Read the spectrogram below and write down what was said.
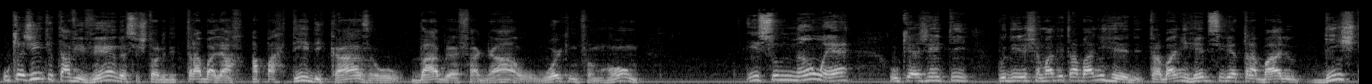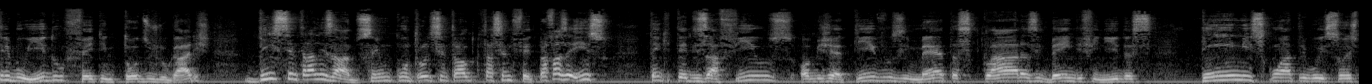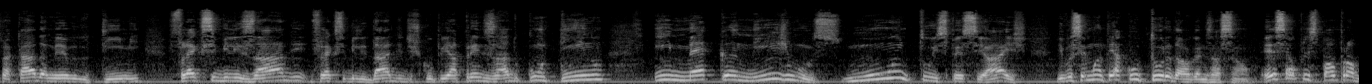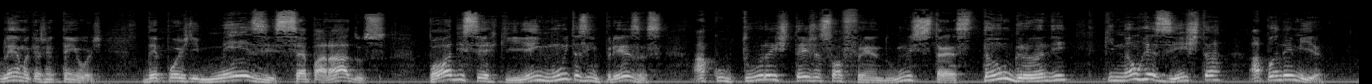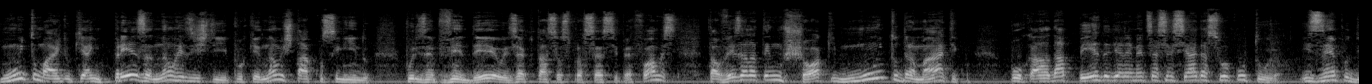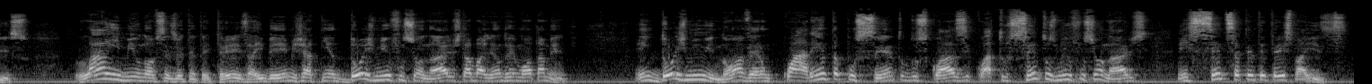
O que a gente está vivendo, essa história de trabalhar a partir de casa, ou WFH, ou Working from Home, isso não é o que a gente poderia chamar de trabalho em rede. Trabalho em rede seria trabalho distribuído, feito em todos os lugares, descentralizado, sem um controle central do que está sendo feito. Para fazer isso, tem que ter desafios, objetivos e metas claras e bem definidas times com atribuições para cada membro do time, flexibilidade, flexibilidade, desculpe, e aprendizado contínuo e mecanismos muito especiais de você manter a cultura da organização. Esse é o principal problema que a gente tem hoje. Depois de meses separados, pode ser que em muitas empresas a cultura esteja sofrendo um estresse tão grande que não resista à pandemia muito mais do que a empresa não resistir porque não está conseguindo, por exemplo, vender ou executar seus processos de performance, talvez ela tenha um choque muito dramático por causa da perda de elementos essenciais da sua cultura. Exemplo disso. Lá em 1983, a IBM já tinha 2 mil funcionários trabalhando remotamente. Em 2009, eram 40% dos quase 400 mil funcionários em 173 países.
